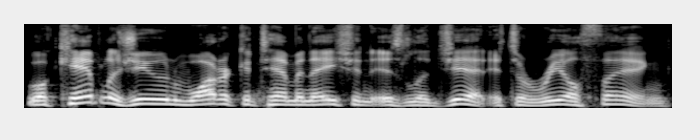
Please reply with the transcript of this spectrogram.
Well, Camp Lejeune water contamination is legit. It's a real thing.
